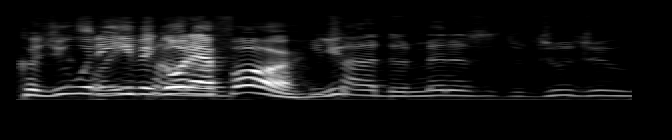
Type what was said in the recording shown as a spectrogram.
Cause you wouldn't he even go that far. He You, trying to diminish the Juju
